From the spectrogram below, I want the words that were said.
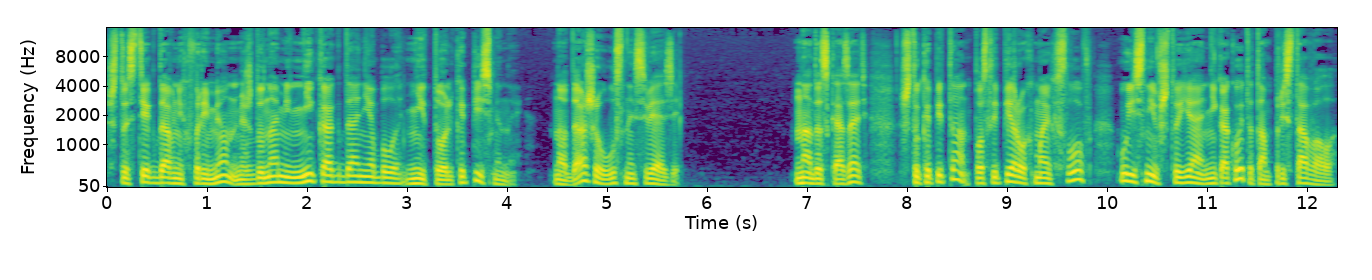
что с тех давних времен между нами никогда не было не только письменной, но даже устной связи. Надо сказать, что капитан после первых моих слов, уяснив, что я не какой-то там приставала,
